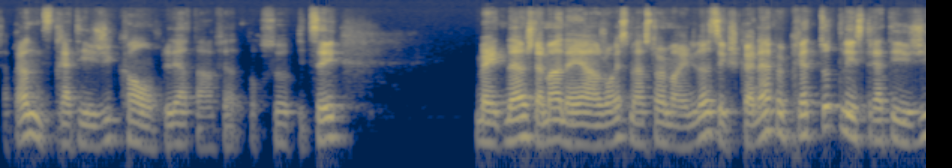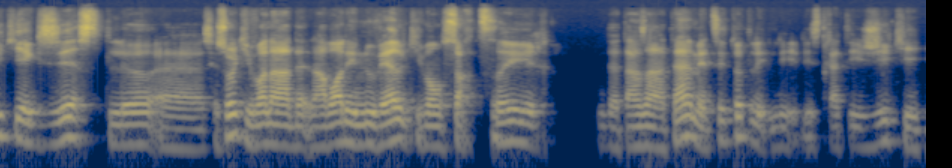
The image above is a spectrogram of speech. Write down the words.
ça prend une stratégie complète en fait pour ça. Puis tu sais, maintenant, justement, en ayant rejoint ce mastermind-là, c'est que je connais à peu près toutes les stratégies qui existent. Euh, c'est sûr qu'il va en avoir des nouvelles qui vont sortir de temps en temps, mais toutes les, stratégies qui.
